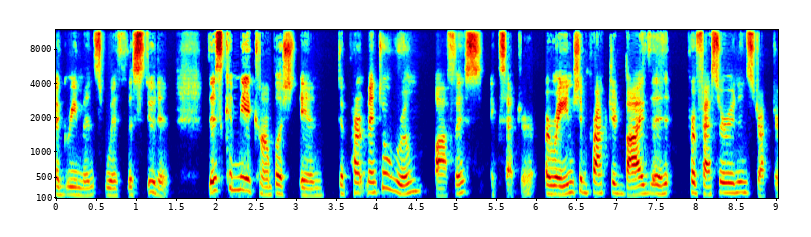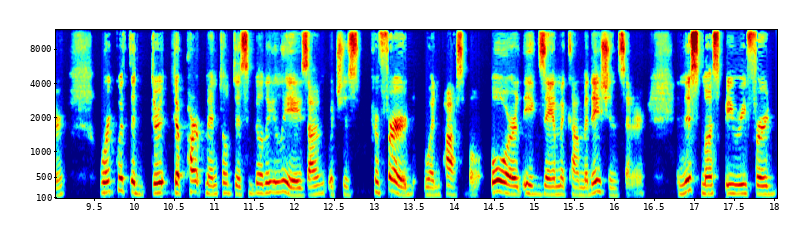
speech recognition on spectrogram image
agreements with the student. This can be accomplished in departmental room, office, etc., arranged and proctored by the professor and instructor, work with the departmental disability liaison, which is preferred when possible, or the exam accommodation center. And this must be referred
